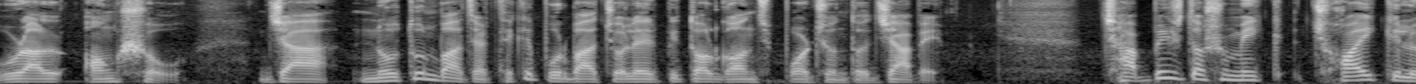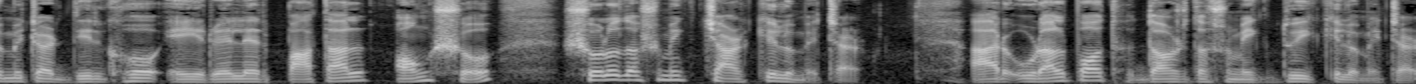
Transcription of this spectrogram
উড়াল অংশও, যা নতুন বাজার থেকে পূর্বাঞ্চলের পিতলগঞ্জ পর্যন্ত যাবে। ছাব্বিশ দশমিক ছয় কিলোমিটার দীর্ঘ এই রেলের পাতাল অংশ ষোলো দশমিক চার কিলোমিটার। আর উড়ালপথ দশ দশমিক দুই কিলোমিটার।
